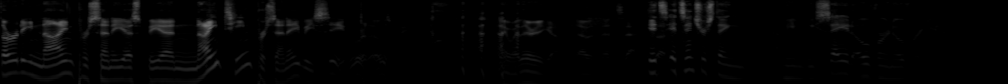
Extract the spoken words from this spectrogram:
39% ESPN, 19% ABC. Who are those people? anyway, there you go. That was, that's that. It's So- it's interesting. I mean, we say it over and over again every year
